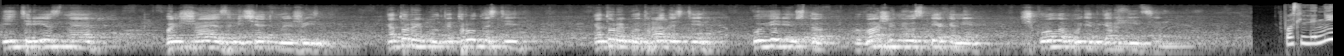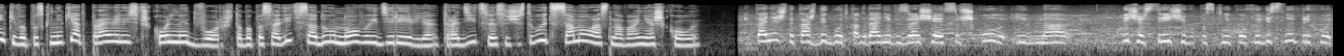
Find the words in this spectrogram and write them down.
интересная, большая, замечательная жизнь которые будут и трудности, которые будут радости. Уверен, что Вашими успехами школа будет гордиться. После линейки выпускники отправились в школьный двор, чтобы посадить в саду новые деревья. Традиция существует с самого основания школы. И, конечно, каждый год, когда они возвращаются в школу и на вечер встречи выпускников и весной приходят,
